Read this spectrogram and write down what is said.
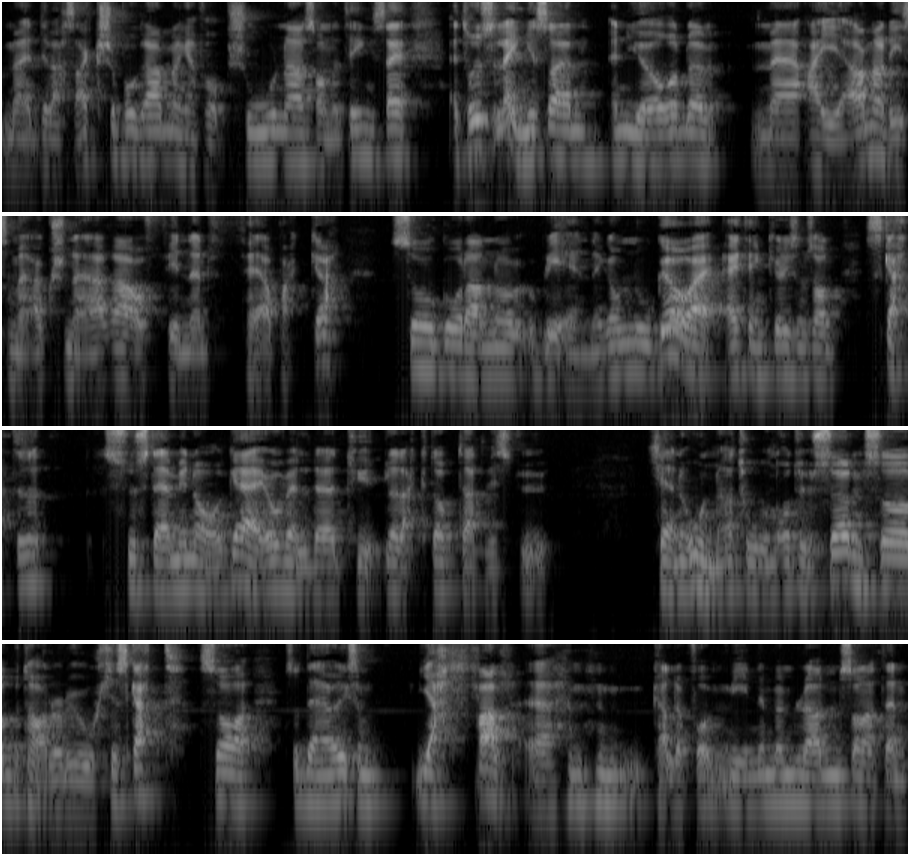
med diverse aksjeprogram, en kan få opsjoner, sånne ting. Så jeg, jeg tror så lenge så en, en gjør det med eierne og de som er aksjonærer, og finner en fair pakke, så går det an å bli enige om noe. Og jeg, jeg tenker liksom sånn, Skattesystemet i Norge er jo veldig tydelig lagt opp til at hvis du tjener under 200 000, så betaler du jo ikke skatt. Så, så det er jo liksom iallfall eh, kall det for minimumlønn, sånn at en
